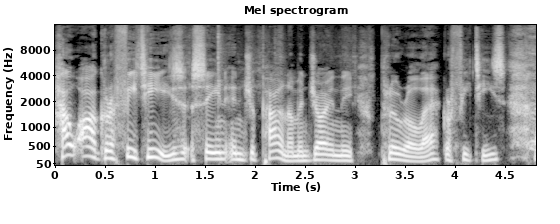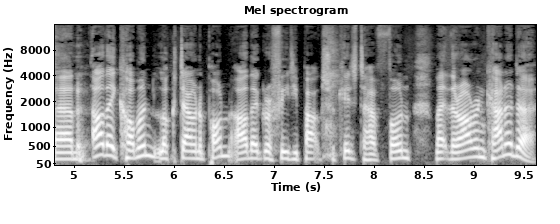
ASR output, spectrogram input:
How are graffitis seen in Japan? I'm enjoying the plural there, graffitis. Um, are they common, looked down upon? Are there graffiti parks for kids to have fun like there are in Canada?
